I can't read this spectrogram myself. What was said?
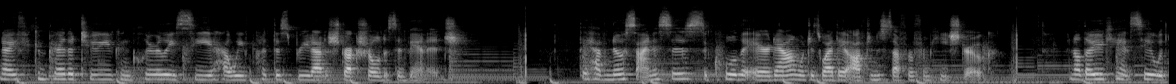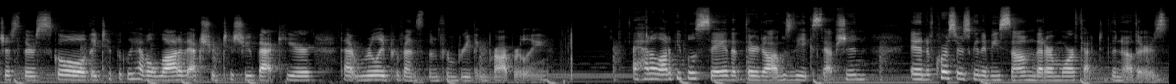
Now if you compare the two, you can clearly see how we've put this breed at a structural disadvantage. They have no sinuses to cool the air down, which is why they often suffer from heat stroke. And although you can't see it with just their skull, they typically have a lot of extra tissue back here that really prevents them from breathing properly. I had a lot of people say that their dog was the exception, and of course there's going to be some that are more affected than others.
